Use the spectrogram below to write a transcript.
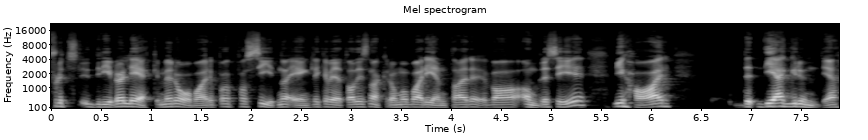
plutselig driver og leker med råvarer på, på, siden og egentlig ikke vet hva de snakker om og bare gjentar hva andre sier. De, har, de, de er grundige.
